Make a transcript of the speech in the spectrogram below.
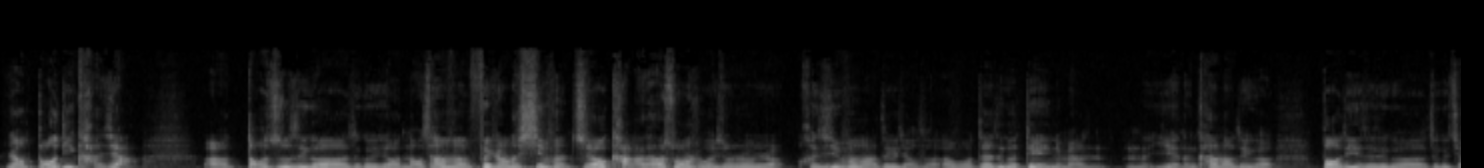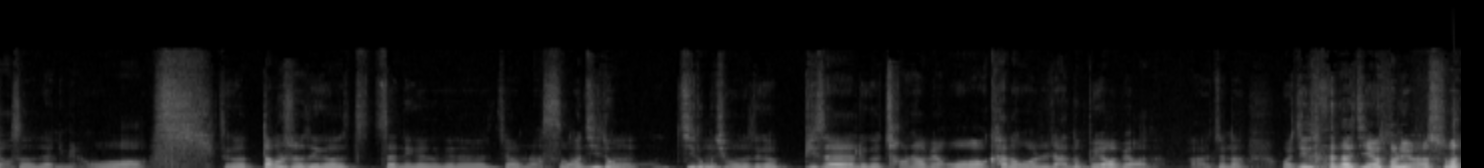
让暴帝砍下。啊，导致这个这个叫脑残粉非常的兴奋，只要砍了他双手，就是很兴奋啊。这个角色，啊，我在这个电影里面，嗯，也能看到这个暴弟的这个这个角色在里面。哇，这个当时这个在那个那个那个叫什么死亡机动机动球的这个比赛那个场上面，哇，看到我燃的不要不要的啊！真的，我今天在节目里面说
